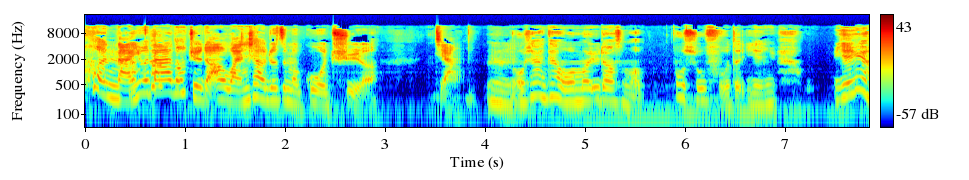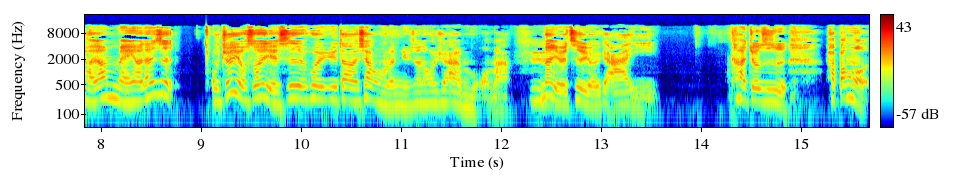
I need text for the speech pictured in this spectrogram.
困难，因为大家都觉得啊，玩笑就这么过去了。这样，嗯，我想想看，我有没有遇到什么不舒服的言语？言语好像没有，但是我觉得有时候也是会遇到，像我们女生都会去按摩嘛。那有一次有一个阿姨，她就是她帮我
